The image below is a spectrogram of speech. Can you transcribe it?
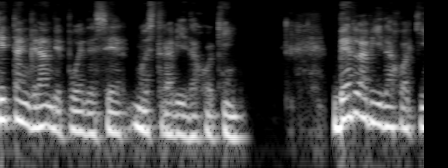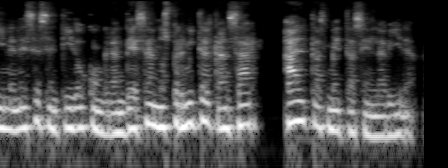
qué tan grande puede ser nuestra vida, Joaquín. Ver la vida, Joaquín, en ese sentido con grandeza nos permite alcanzar altas metas en la vida.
